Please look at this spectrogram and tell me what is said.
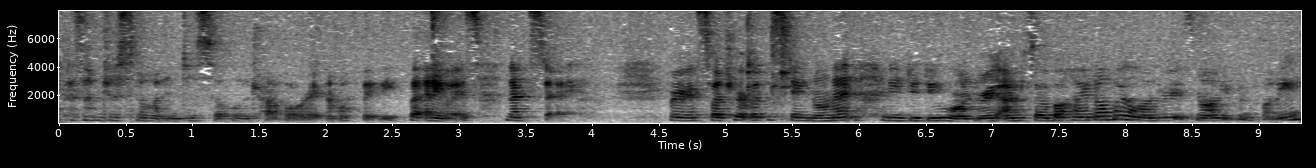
because I'm just not into solo travel right now with baby. But anyways, next day. Wearing a sweatshirt with a stain on it. I need to do laundry. I'm so behind on my laundry, it's not even funny.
